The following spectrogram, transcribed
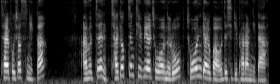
잘 보셨습니까? 아무튼 자격증 TV의 조언으로 좋은 결과 얻으시기 바랍니다.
